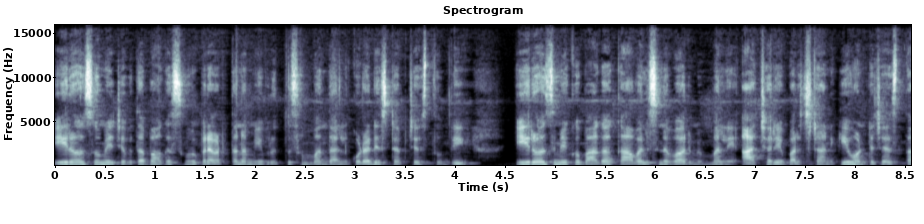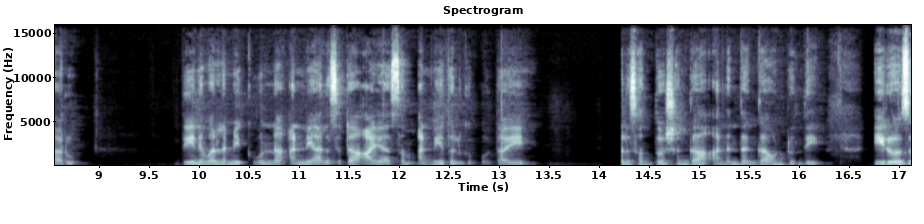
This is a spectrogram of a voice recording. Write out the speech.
ఈరోజు మీ జీవిత భాగస్వామి ప్రవర్తన మీ వృత్తి సంబంధాలను కూడా డిస్టర్బ్ చేస్తుంది. ఈ రోజు మీకు బాగా కావలసిన వారు మిమ్మల్ని ఆశ్చర్యపరచడానికి వంట చేస్తారు. దీనివల్ల మీకు ఉన్న అన్ని అలసట ఆయాసం అన్నీ తొలగిపోతాయి. చాలా సంతోషంగా ఆనందంగా ఉంటుంది. ఈరోజు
